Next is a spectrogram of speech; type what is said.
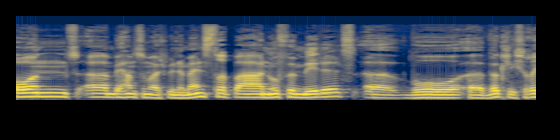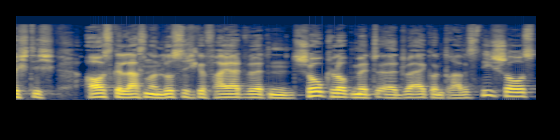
Und äh, wir haben zum Beispiel eine Mainstrip-Bar nur für Mädels, äh, wo äh, wirklich richtig ausgelassen und lustig gefeiert wird. Ein Showclub mit äh, Drag- und Travestie-Shows.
